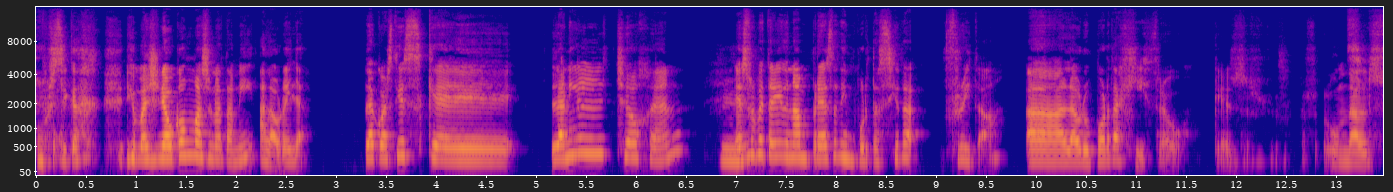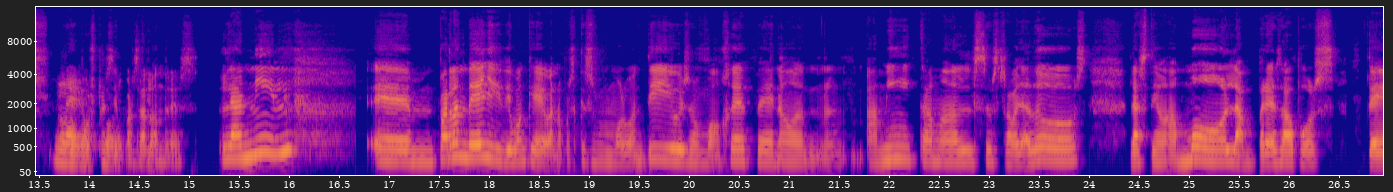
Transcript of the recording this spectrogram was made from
Pues sí que... Imagineu com m'ha sonat a mi a l'orella. La qüestió és que l'Anil Chohan Mm. és propietari d'una empresa d'importació de fruita a l'aeroport de Heathrow, que és un dels aeroports principals de Londres. L'Anil eh, parlen d'ell i diuen que, bueno, pues que és un molt bon tio, és un bon jefe, no? amic amb els seus treballadors, l'estima molt, l'empresa pues, té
